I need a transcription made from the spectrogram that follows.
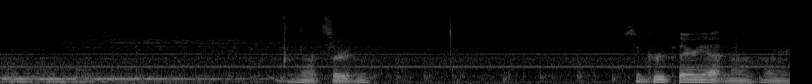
I'm not certain. Is the group there yet? No. Alright.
